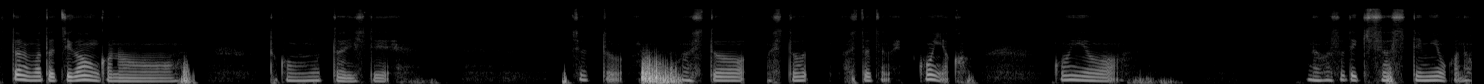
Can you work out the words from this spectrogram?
したらまた違うんかな。とか思ったりしてちょっと明日明日明日じゃない今夜か。今夜は長袖着させてみようかな。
